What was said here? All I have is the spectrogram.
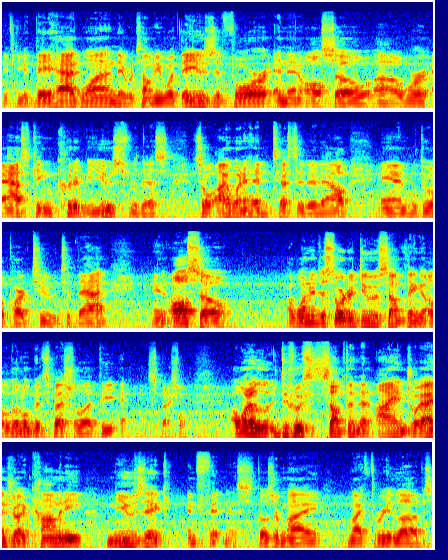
If you, they had one, they were telling me what they used it for, and then also uh, were asking, could it be used for this? So I went ahead and tested it out, and we'll do a part two to that. And also, I wanted to sort of do something a little bit special at the special. I want to do something that I enjoy. I enjoy comedy, music, and fitness. Those are my my three loves.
